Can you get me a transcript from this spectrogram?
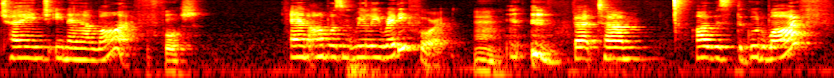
change in our life, Of course. and I wasn't really ready for it. Mm. But um, I was the good wife,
